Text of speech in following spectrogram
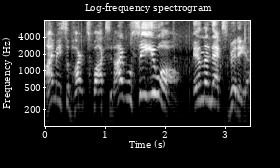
I'm Ace of Hearts Fox, and I will see you all in the next video.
